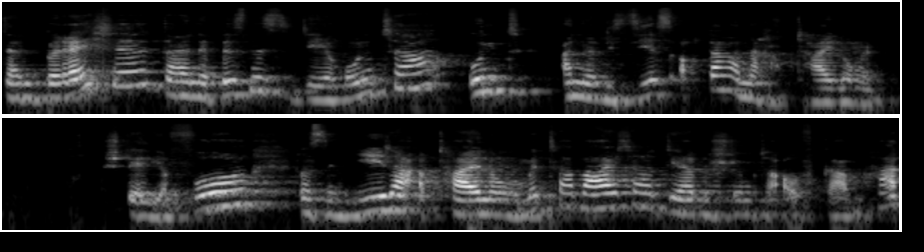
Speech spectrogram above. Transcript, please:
dann breche deine Business-Idee runter und analysiere es auch da nach Abteilungen. Stell dir vor, du hast in jeder Abteilung einen Mitarbeiter, der bestimmte Aufgaben hat.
